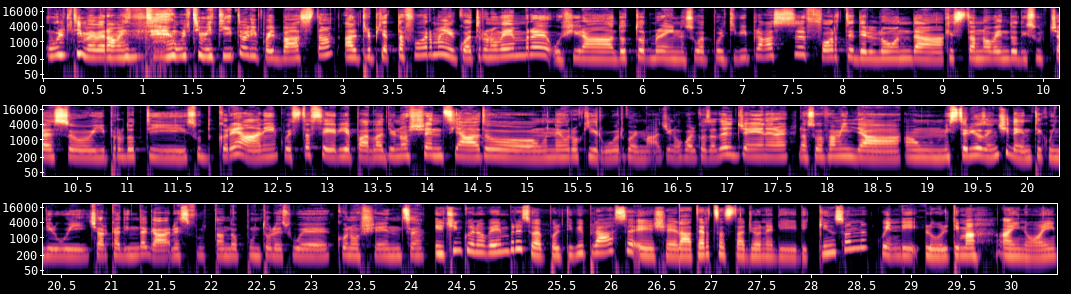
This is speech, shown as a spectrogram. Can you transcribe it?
Ultime, veramente, ultimi titoli, poi basta. Altre piattaforme, il 4 novembre uscirà Dr. Brain su Apple TV Plus, forte dell'onda che stanno avendo di successo i prodotti sudcoreani. Questa serie parla di uno scienziato, un neurochirurgo, immagino, qualcosa del genere. La sua famiglia ha un misterioso incidente, quindi lui cerca di indagare sfruttando appunto le sue conoscenze. Il 5 novembre su Apple TV Plus esce la terza stagione di Dickinson, quindi l'ultima ai noi.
